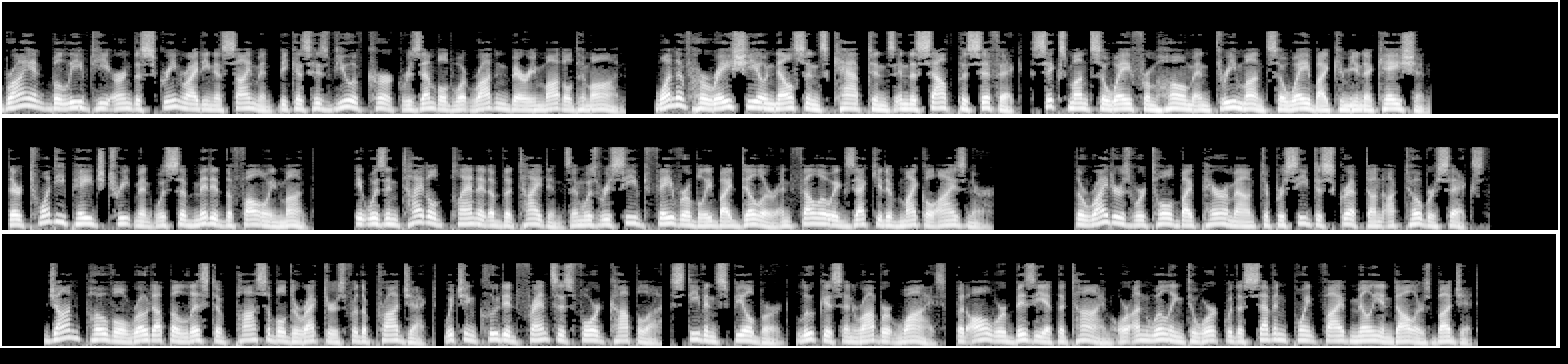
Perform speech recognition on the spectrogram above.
Bryant believed he earned the screenwriting assignment because his view of Kirk resembled what Roddenberry modeled him on. One of Horatio Nelson's captains in the South Pacific, six months away from home and three months away by communication. Their 20-page treatment was submitted the following month. It was entitled Planet of the Titans and was received favorably by Diller and fellow executive Michael Eisner. The writers were told by Paramount to proceed to script on October 6. Jon Povill wrote up a list of possible directors for the project, which included Francis Ford Coppola, Steven Spielberg, Lucas and Robert Wise, but all were busy at the time or unwilling to work with a $7.5 million budget.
